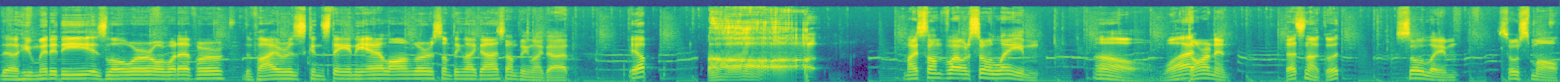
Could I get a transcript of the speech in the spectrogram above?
the humidity is lower or whatever, the virus can stay in the air longer, or something like that. Something like that. Yep. My sunflower's so lame. Oh, what? Darn it. That's not good. So lame. So small.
